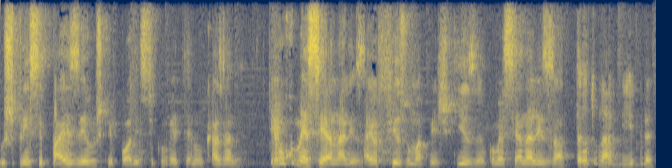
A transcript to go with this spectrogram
Os principais erros que podem se cometer num casamento. Eu comecei a analisar, eu fiz uma pesquisa, eu comecei a analisar tanto na Bíblia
